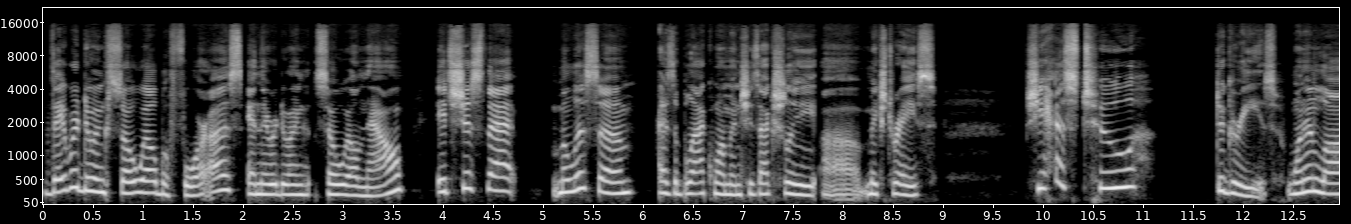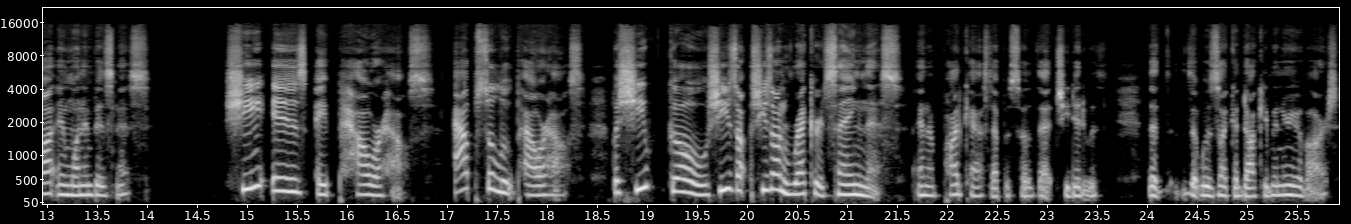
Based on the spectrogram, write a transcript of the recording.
they were doing so well before us and they were doing so well now it's just that melissa as a black woman, she's actually uh, mixed race. She has two degrees, one in law and one in business. She is a powerhouse, absolute powerhouse. But she would go, she's she's on record saying this in a podcast episode that she did with that that was like a documentary of ours.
